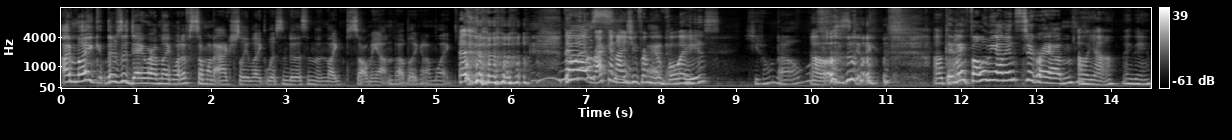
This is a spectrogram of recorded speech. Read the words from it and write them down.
I'm like, there's a day where I'm like, what if someone actually like listened to this and then like saw me out in public and I'm like, they wouldn't recognize you from your voice. you don't know. Oh. just kidding. Okay. They might follow me on Instagram. oh yeah, maybe.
